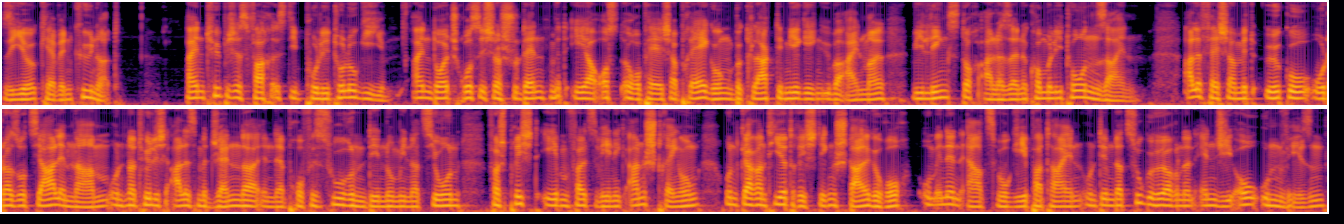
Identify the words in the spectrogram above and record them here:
Siehe Kevin Kühnert. Ein typisches Fach ist die Politologie. Ein deutsch-russischer Student mit eher osteuropäischer Prägung beklagte mir gegenüber einmal, wie links doch alle seine Kommilitonen seien. Alle Fächer mit Öko oder Sozial im Namen und natürlich alles mit Gender in der Professurendenomination verspricht ebenfalls wenig Anstrengung und garantiert richtigen Stallgeruch, um in den R2G-Parteien und dem dazugehörenden NGO-Unwesen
